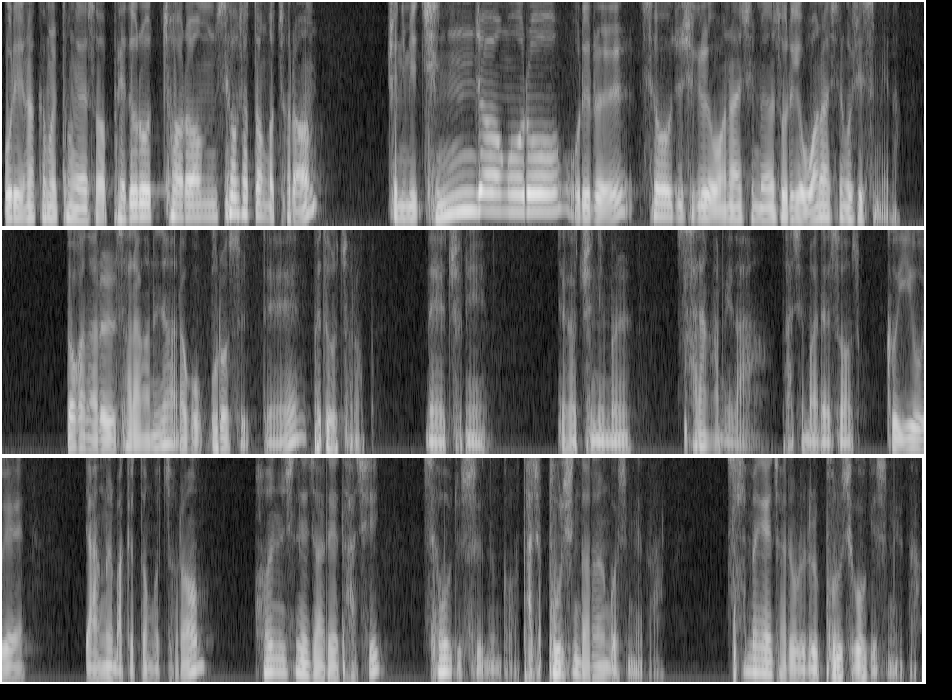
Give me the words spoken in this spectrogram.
우리 연약함을 통해서 베드로처럼 세우셨던 것처럼 주님이 진정으로 우리를 세워주시길 원하시면서 우리에게 원하시는 것이 있습니다. 너가 나를 사랑하느냐라고 물었을 때 베드로처럼 네 주님 제가 주님을 사랑합니다. 다시 말해서 그 이후에 양을 맡겼던 것처럼 헌신의 자리에 다시 세워줄 수 있는 것, 다시 부르신다라는 것입니다. 사명의 우리를 부르시고 계십니다.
